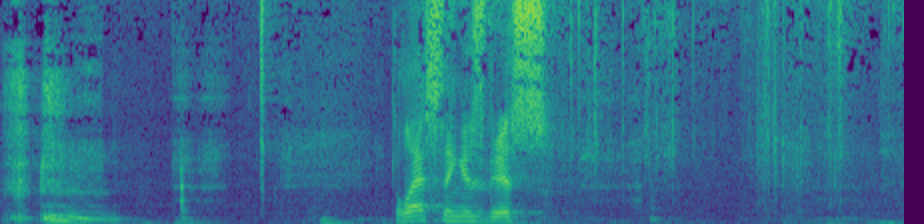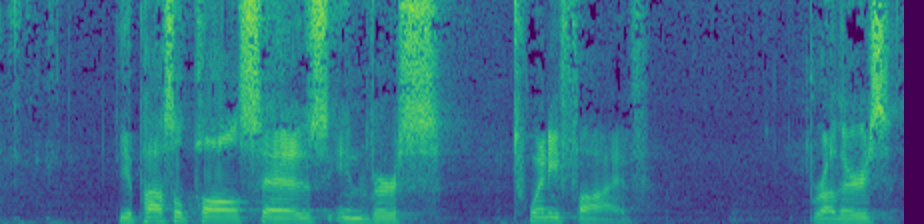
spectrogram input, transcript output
the last thing is this. The Apostle Paul says in verse 25. Brothers,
